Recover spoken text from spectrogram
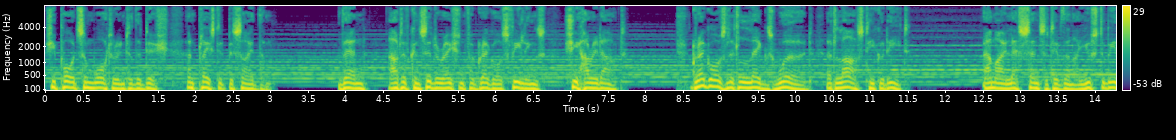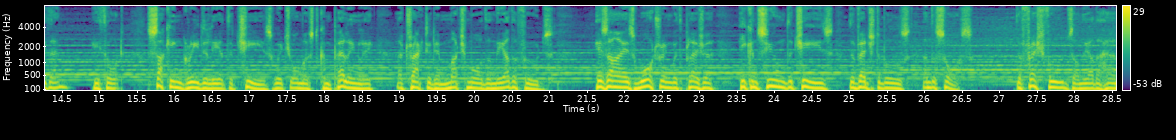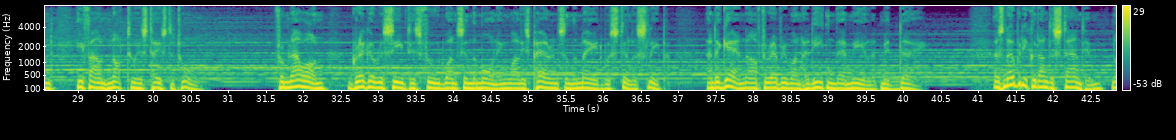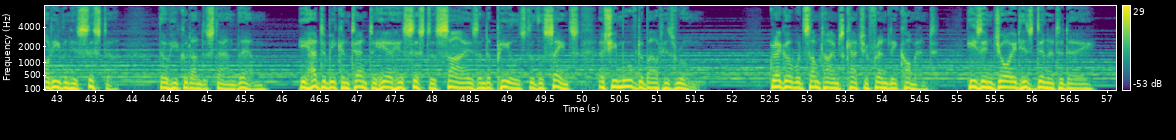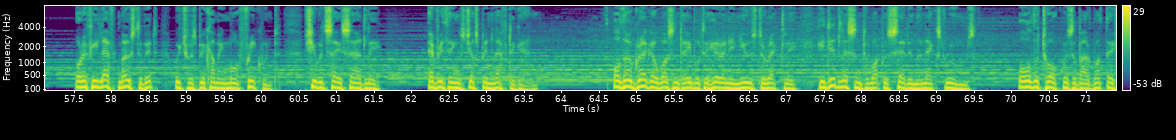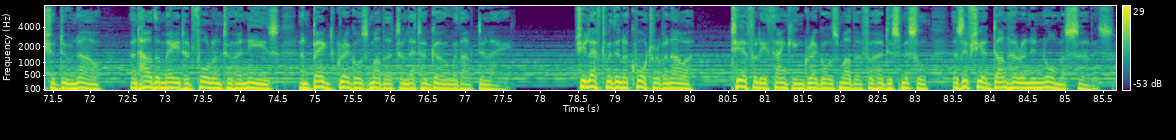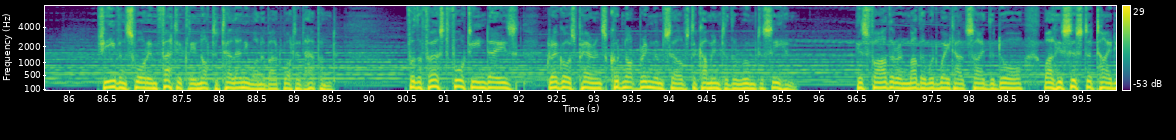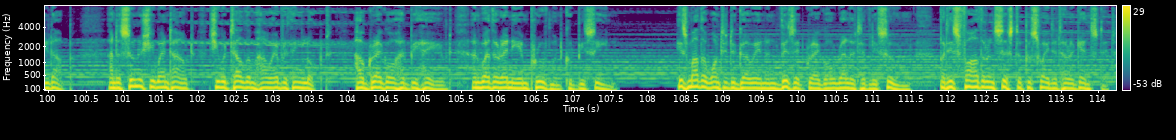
She poured some water into the dish and placed it beside them. Then, out of consideration for Gregor's feelings, she hurried out. Gregor's little legs whirred. At last he could eat. Am I less sensitive than I used to be then? He thought, sucking greedily at the cheese which almost compellingly attracted him much more than the other foods. His eyes watering with pleasure, he consumed the cheese, the vegetables and the sauce. The fresh foods, on the other hand, he found not to his taste at all. From now on, Gregor received his food once in the morning while his parents and the maid were still asleep and again after everyone had eaten their meal at midday. As nobody could understand him, not even his sister, though he could understand them, he had to be content to hear his sister's sighs and appeals to the saints as she moved about his room. Gregor would sometimes catch a friendly comment. He's enjoyed his dinner today. Or if he left most of it, which was becoming more frequent, she would say sadly, Everything's just been left again. Although Gregor wasn't able to hear any news directly, he did listen to what was said in the next rooms. All the talk was about what they should do now, and how the maid had fallen to her knees and begged Gregor's mother to let her go without delay. She left within a quarter of an hour, tearfully thanking Gregor's mother for her dismissal as if she had done her an enormous service. She even swore emphatically not to tell anyone about what had happened. For the first 14 days, Gregor's parents could not bring themselves to come into the room to see him. His father and mother would wait outside the door while his sister tidied up, and as soon as she went out, she would tell them how everything looked, how Gregor had behaved, and whether any improvement could be seen. His mother wanted to go in and visit Gregor relatively soon, but his father and sister persuaded her against it.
